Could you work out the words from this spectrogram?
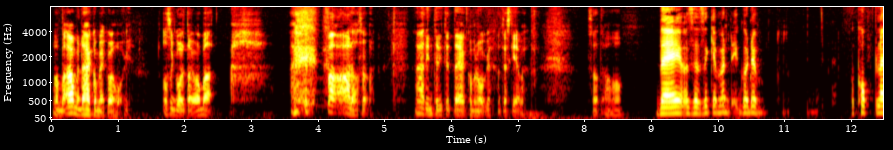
Man bara, ja men det här kommer jag komma ihåg. Och så går det ett tag och man bara, fan alltså. Det här är inte riktigt det jag kommer ihåg att jag skrev. Så att ja, nej och sen så kan man, går det att koppla,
